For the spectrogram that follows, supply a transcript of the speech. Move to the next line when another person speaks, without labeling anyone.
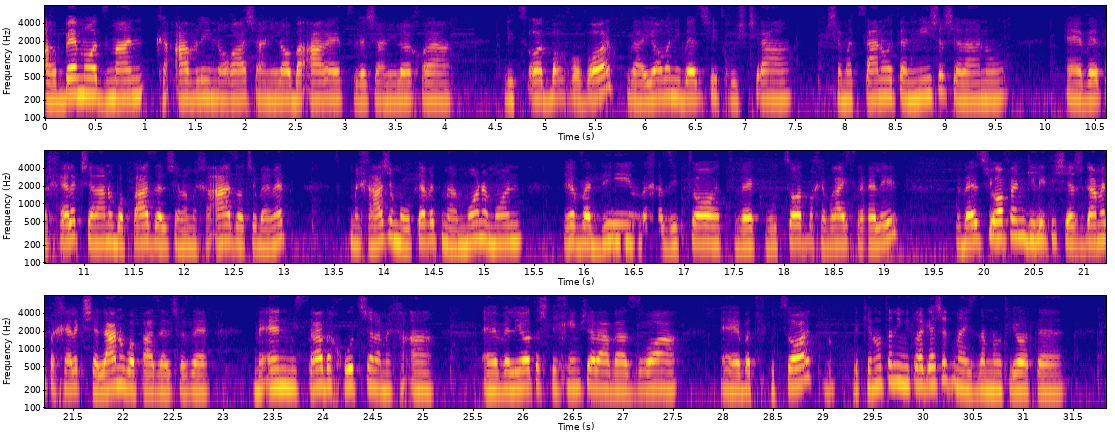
הרבה מאוד זמן כאב לי נורא שאני לא בארץ ושאני לא יכולה לצעוד ברחובות, והיום אני באיזושהי תחושה שמצאנו את הנישה שלנו אה, ואת החלק שלנו בפאזל של המחאה הזאת, שבאמת זאת מחאה שמורכבת מהמון המון רבדים וחזיתות וקבוצות בחברה הישראלית, ובאיזשהו אופן גיליתי שיש גם את החלק שלנו בפאזל, שזה מעין משרד החוץ של המחאה, אה, ולהיות השליחים שלה והזרוע בתפוצות. בכנות אני מתרגשת מההזדמנות להיות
